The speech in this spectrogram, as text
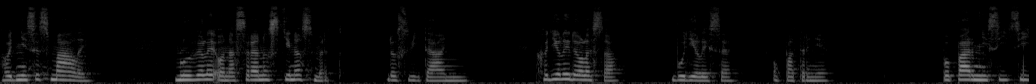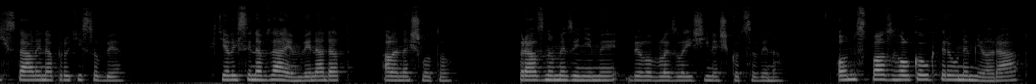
Hodně se smáli. Mluvili o nasranosti na smrt. Do svítání. Chodili do lesa. Budili se. Opatrně. Po pár měsících stáli naproti sobě. Chtěli si navzájem vynadat, ale nešlo to. Prázdno mezi nimi bylo vlezlejší než kocovina. On spal s holkou, kterou neměl rád,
